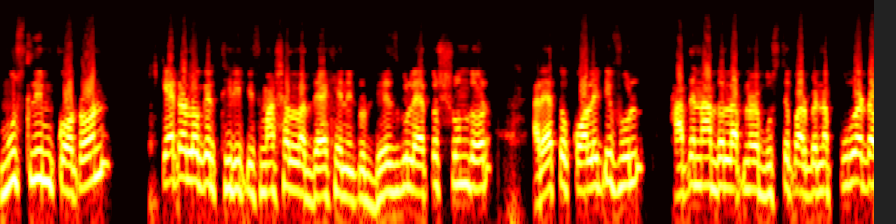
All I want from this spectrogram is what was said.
মুসলিম কটন ক্যাটালগের থ্রি পিস। মাসাল্লাহ দেখেন একটু ড্রেসগুলো এত সুন্দর আর এত কোয়ালিটিফুল। হাতে না ধরলে আপনারা বুঝতে পারবেন না, পুরোটা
